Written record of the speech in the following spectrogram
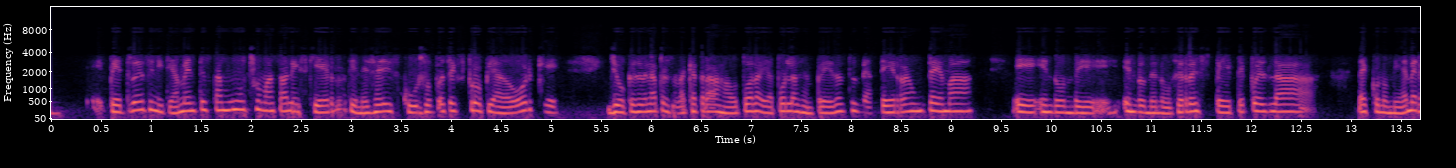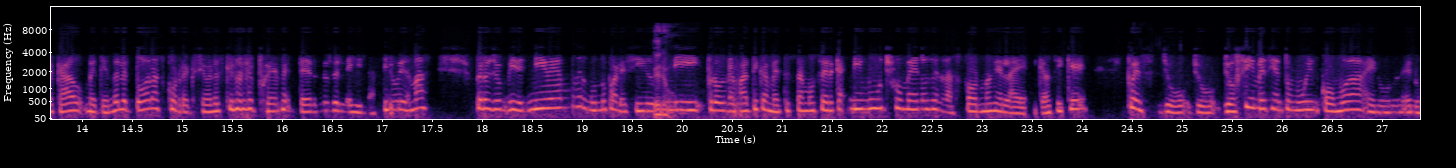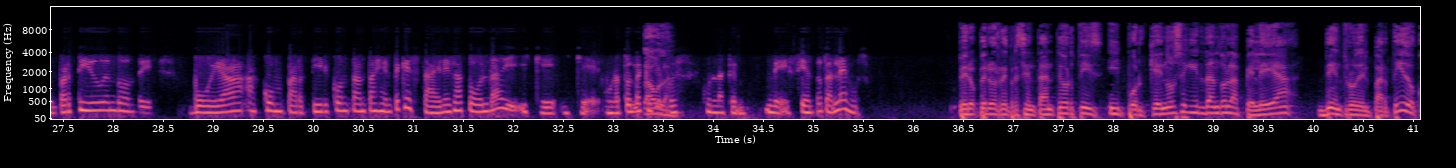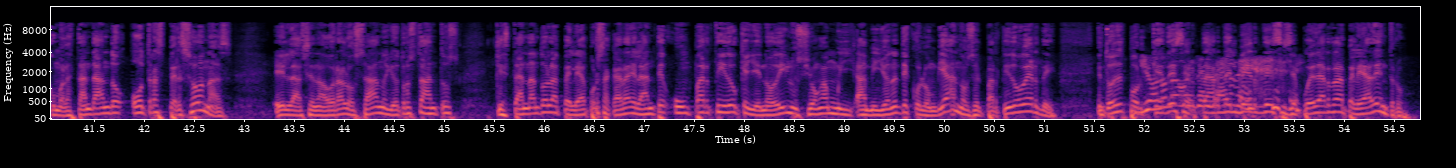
Petro definitivamente está mucho más a la izquierda, tiene ese discurso pues expropiador que yo que soy una persona que ha trabajado toda la vida por las empresas, pues me aterra un tema eh, en donde en donde no se respete pues la, la economía de mercado, metiéndole todas las correcciones que uno le puede meter desde el legislativo y demás. Pero yo, mire, ni vemos el mundo parecido, ni programáticamente estamos cerca, ni mucho menos en las formas y en la ética. Así que, pues yo, yo, yo sí me siento muy incómoda en un, en un partido en donde voy a, compartir con tanta gente que está en esa tolda y, que, que una tolda que pues, con la que me siento tan lejos. Pero, pero representante Ortiz, ¿y por qué no seguir dando la pelea dentro del partido, como la están dando otras personas? Eh, la senadora Lozano y otros tantos que están dando la pelea por sacar adelante un partido que llenó de ilusión a, millones de colombianos, el Partido Verde. Entonces, ¿por qué desertar del verde si se puede dar la pelea adentro?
